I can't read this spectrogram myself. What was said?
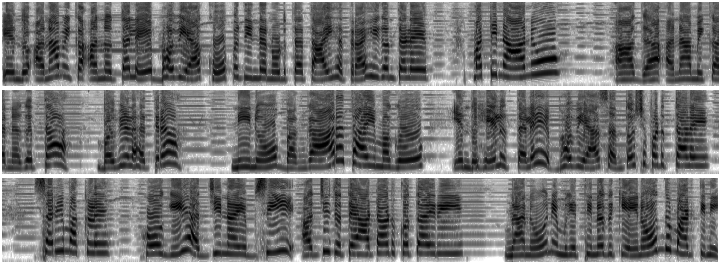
ಎಂದು ಅನಾಮಿಕ ಅನ್ನುತ್ತಲೇ ಭವ್ಯ ಕೋಪದಿಂದ ನೋಡುತ್ತಾ ತಾಯಿ ಹತ್ರ ಹೀಗಂತಾಳೆ. ಮತ್ತೆ ನಾನು? ಆಗ ಅನಾಮಿಕ ನಗುತ್ತಾ, ಭವ್ಯಳ ಹತ್ರ, ನೀನು ಬಂಗಾರ ತಾಯಿ ಮಗು ಎಂದು ಹೇಳುತ್ತಲೇ ಭವ್ಯ ಸಂತೋಷ ಪಡುತ್ತಾಳೆ ಸರಿ ಮಕ್ಕಳೇ, ಹೋಗಿ ಅಜ್ಜಿನ ಎಬ್ಸಿ ಅಜ್ಜಿ ಜೊತೆ ಆಟ ಆಡ್ಕೋತಾ ಇರಿ. ನಾನು ನಿಮಗೆ ತಿನ್ನೋದಕ್ಕೆ ಏನೋ ಒಂದು ಮಾಡ್ತೀನಿ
